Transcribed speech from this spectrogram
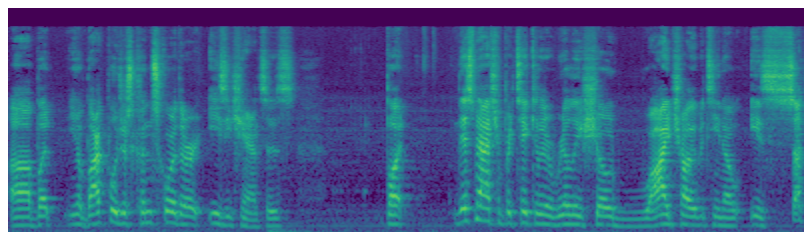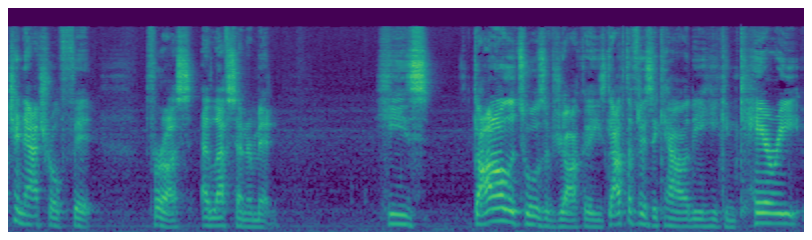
Uh, but you know, Blackpool just couldn't score their easy chances. But this match in particular really showed why Charlie Patino is such a natural fit for us at left center mid. He's got all the tools of Xhaka. He's got the physicality. He can carry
